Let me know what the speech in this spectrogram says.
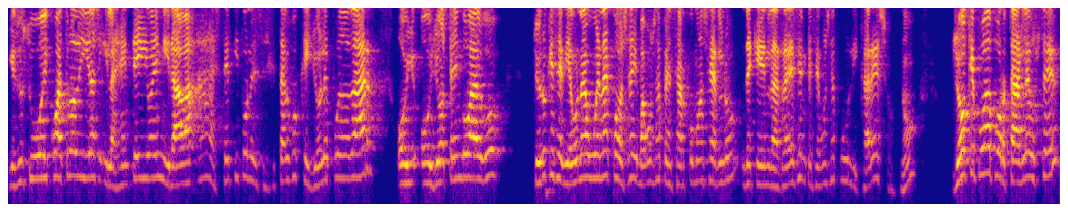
Y eso estuvo ahí cuatro días y la gente iba y miraba, ah, este tipo necesita algo que yo le puedo dar o, o yo tengo algo yo creo que sería una buena cosa y vamos a pensar cómo hacerlo, de que en las redes empecemos a publicar eso, ¿no? Yo qué puedo aportarle a usted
